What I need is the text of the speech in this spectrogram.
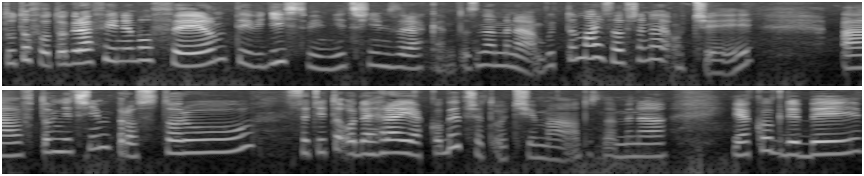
tuto fotografii nebo film ty vidíš svým vnitřním zrakem. To znamená, buď to máš zavřené oči a v tom vnitřním prostoru se ti to odehraje jakoby před očima. To znamená, jako kdyby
